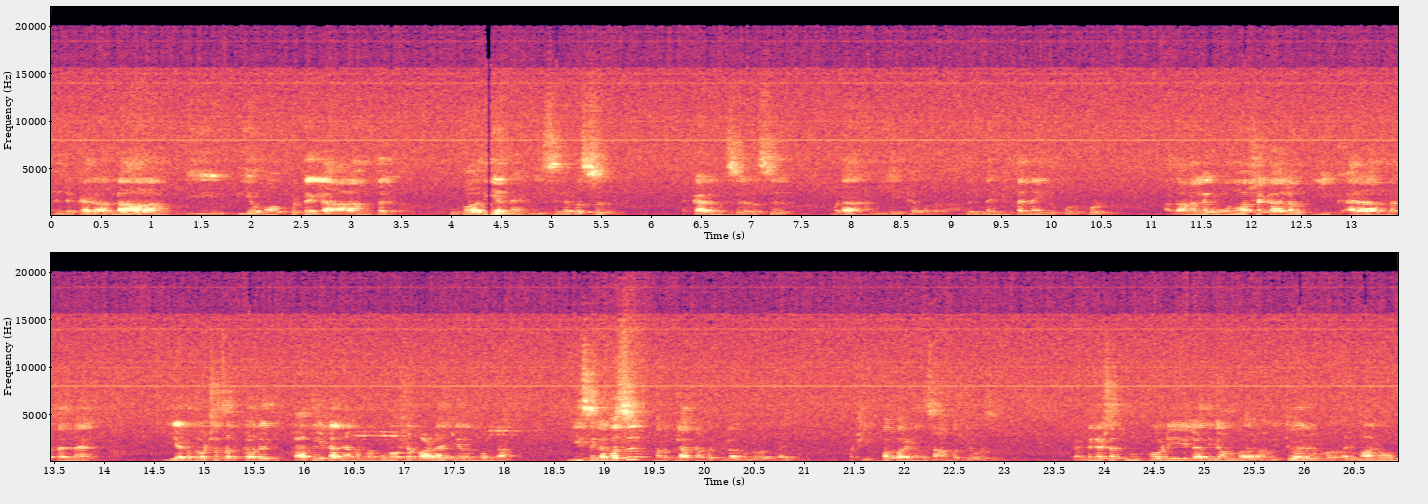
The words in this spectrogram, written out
അതിന്റെ കരാറിന്റെ ആറാം ഈ പി എം ഒപ്പിട്ടതിൽ ആറാമത്തെ ഉപാധി തന്നെ ഈ സിലബസ് അക്കാഡമിക് സിലബസ് ഇവിടെ അംഗീകരിക്കുക അതുണ്ടെങ്കിൽ തന്നെ ഇത് കൊടുക്കുള്ളൂ. അതാണല്ലോ മൂന്ന് വർഷക്കാലം ഈ കരാറിനെ തന്നെ ഈ ഇടതുപക്ഷ സർക്കാർ കാത്തിരിക്കാൻ കാണുന്ന മൂന്ന് വർഷം പാഴാക്കിയത് എന്തുകൊണ്ടാണ് ഈ സിലബസ് നടപ്പിലാക്കാൻ പറ്റില്ല എന്നുള്ളതുണ്ടായിരുന്നു പക്ഷെ ഇപ്പം പറയുന്നത് സാമ്പത്തിക വർഷം രണ്ട് ലക്ഷത്തി കോടിയിലധികം ആ, വിറ്റ് വ- വരുമാനവും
